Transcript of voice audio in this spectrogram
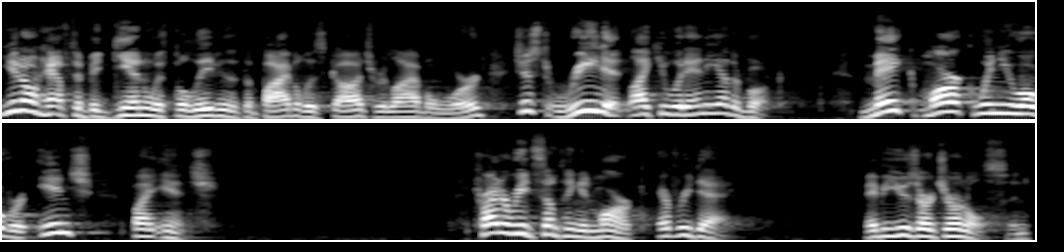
you don't have to begin with believing that the Bible is God's reliable word. Just read it like you would any other book. Make Mark win you over inch by inch. Try to read something in Mark every day. Maybe use our journals and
